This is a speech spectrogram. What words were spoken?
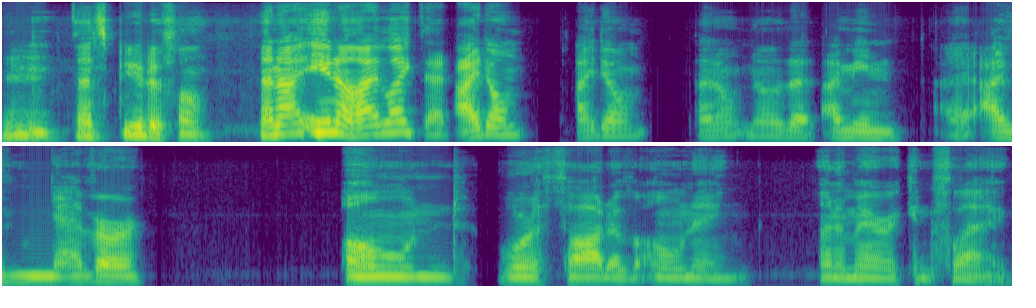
hmm, that's beautiful. And I, you know, I like that. I don't, I don't, I don't know that. I mean, I, I've never owned or thought of owning an American flag.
